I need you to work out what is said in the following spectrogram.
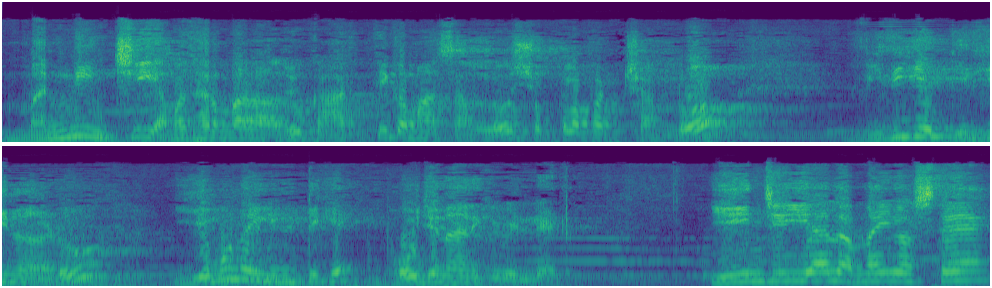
మన్నించి యమధర్మరాజు కార్తీక మాసంలో శుక్లపక్షంలో విధియ తిథి నాడు యమున ఇంటికి భోజనానికి వెళ్ళాడు. ఏం చెయ్యాలి అన్నయ్య వస్తే?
